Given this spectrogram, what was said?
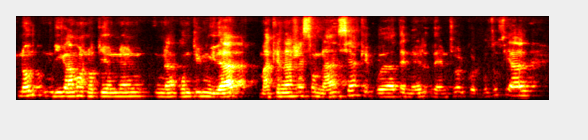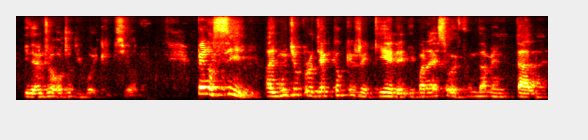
no, digamos, no tienen una continuidad más que en las resonancias que pueda tener dentro del cuerpo social, y dentro de otro tipo de inscripciones. Pero sí, hay muchos proyectos que requieren, y para eso es fundamental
